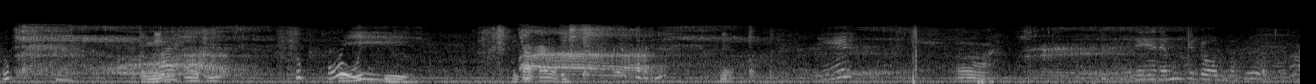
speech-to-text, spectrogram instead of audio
ปุ๊บตรงนี้ไปเอาตรงนี้ปุ๊บอุ้ยไอ้ก้าวก้าวแบบนี้เนี่ยเออ เดี๋ยวเดี๋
